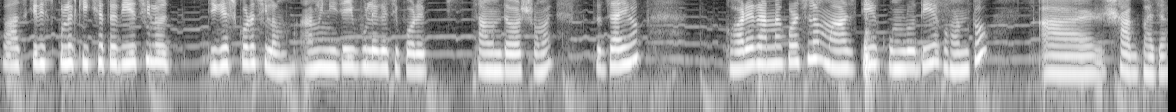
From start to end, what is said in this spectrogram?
তো আজকের স্কুলে কি খেতে দিয়েছিল জিজ্ঞেস করেছিলাম। আমি নিজেই ভুলে গেছি পরে সাউন্ড দেওয়ার সময়। তো যাই হোক, ঘরে রান্না করেছিলাম মাছ দিয়ে কুমড়ো দিয়ে ঘন্ট আর শাক ভাজা।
